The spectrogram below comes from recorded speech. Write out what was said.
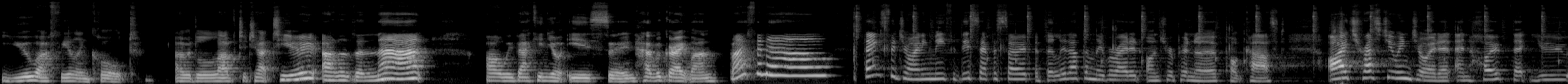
you are feeling called. I would love to chat to you. Other than that, I'll be back in your ears soon. Have a great one. Bye for now. Thanks for joining me for this episode of the Lit Up and Liberated Entrepreneur podcast. I trust you enjoyed it and hope that you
